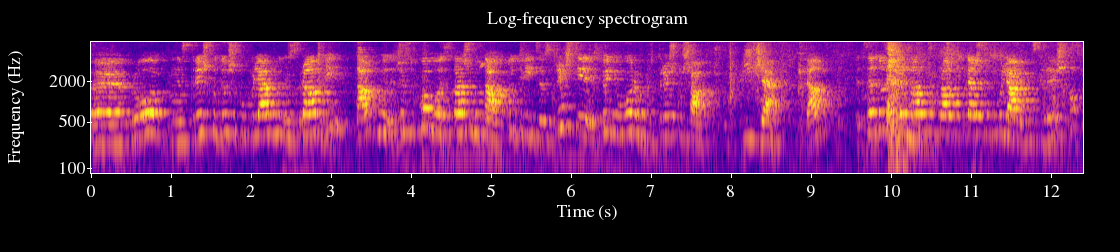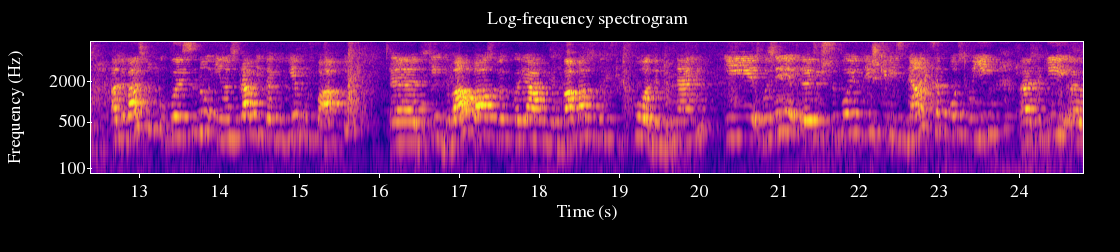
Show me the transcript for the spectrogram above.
е, про стрижку дуже популярну насправді. Так, частково скажемо так. Тут дивіться, в стрижці сьогодні говоримо про стрижку шапочку. Ще. Так? Це дуже така насправді теж популярна стрижка, але у вас тут описано і насправді так є по факту. Е, таких два варіанти, два базових підходи до неї. І вони е, між собою трішки різняться по своїй е, такій, е,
